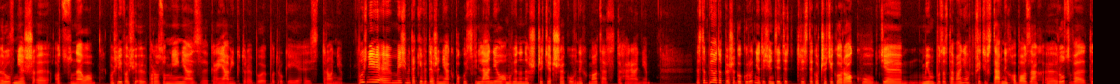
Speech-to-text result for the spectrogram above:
również e, odsunęło możliwość porozumienia z krajami, które były po drugiej stronie. Później mieliśmy takie wydarzenia jak pokój z Finlandią, omówiono na szczycie trzech głównych mocarstw w Teheranie. Nastąpiło to 1 grudnia 1943 roku, gdzie mimo pozostawania w przeciwstawnych obozach e, Roosevelt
